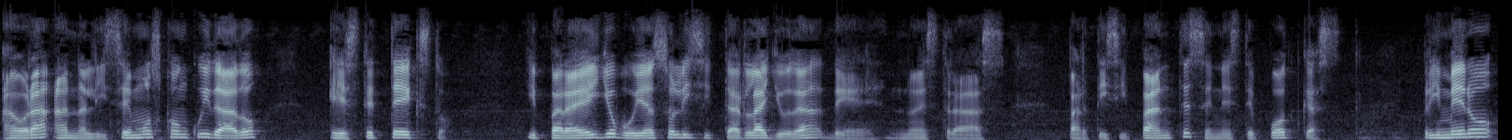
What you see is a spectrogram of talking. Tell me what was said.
Ahora analicemos con cuidado este texto y para ello voy a solicitar la ayuda de nuestras participantes en este podcast. Primero,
